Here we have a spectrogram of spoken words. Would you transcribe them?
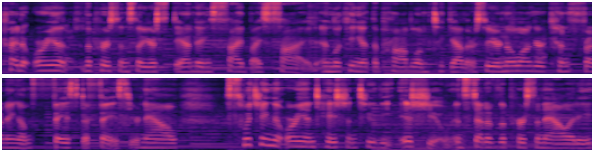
try to orient the person so you're standing side by side and looking at the problem together. So you're no longer confronting them face to face. You're now switching the orientation to the issue instead of the personality.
